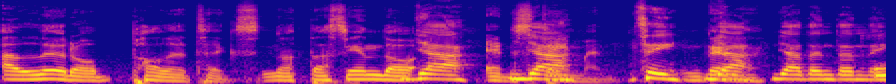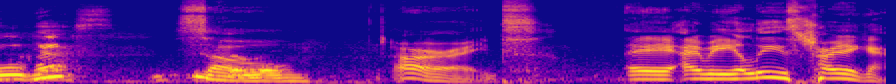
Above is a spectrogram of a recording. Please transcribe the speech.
A little politics. No está haciendo Ya, el ya. statement. Sí, ¿Entiendes? ya, ya te entendí. Yes. So, all right. Eh, I will at least try again.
